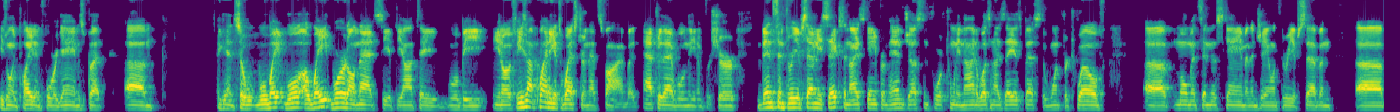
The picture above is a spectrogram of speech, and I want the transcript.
He's only played in four games, but um, again, so we'll wait. We'll await word on that. See if Diontae will be. You know, if he's not playing against Western, that's fine. But after that, we'll need him for sure. Vincent three of seventy six, a nice game from him. Justin four of twenty nine. It wasn't Isaiah's best, the one for twelve uh, moments in this game, and then Jalen three of seven, uh,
